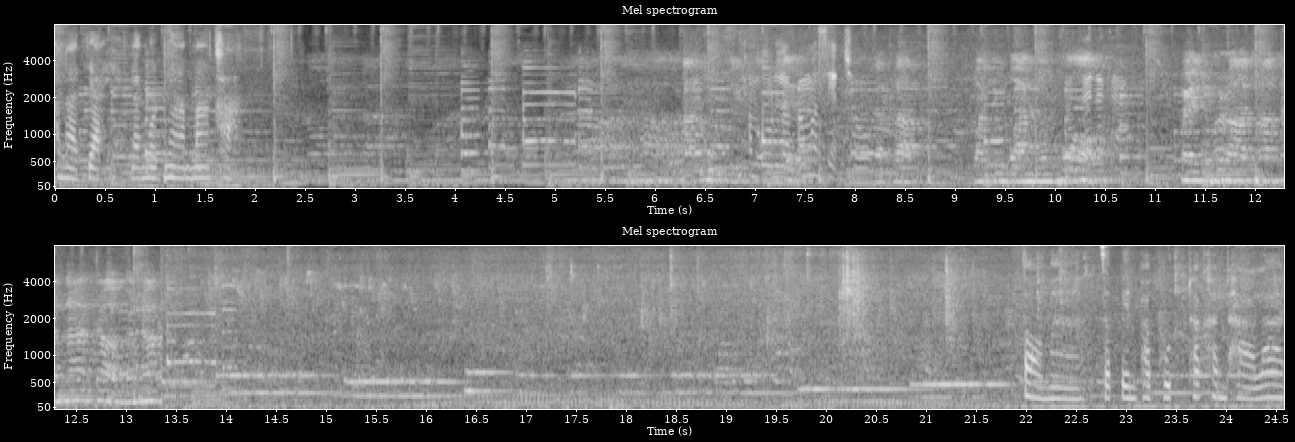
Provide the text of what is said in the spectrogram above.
ขนาดใหญ่และงดงามมากค่ะทำบุญแล้วก็มาเสี่ยงโชคนะครับปัจจุบันหลวงพ่อได้เลยค่ะ ต่อมาจะเป็นพระพุทธคันธาราช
